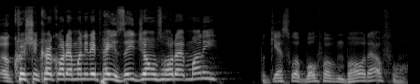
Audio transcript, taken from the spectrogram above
uh, Christian Kirk all that money. They paid Zay Jones all that money. But guess what? Both of them balled out for him.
